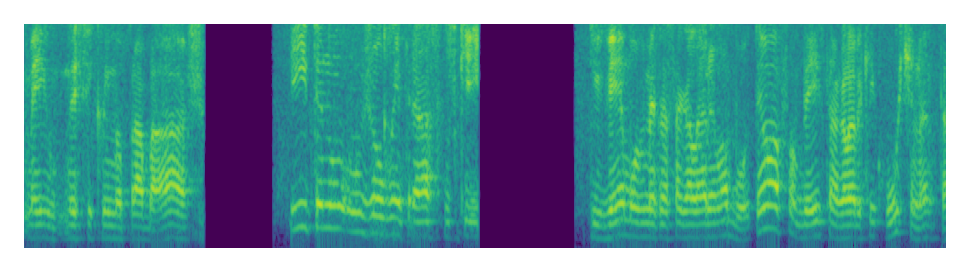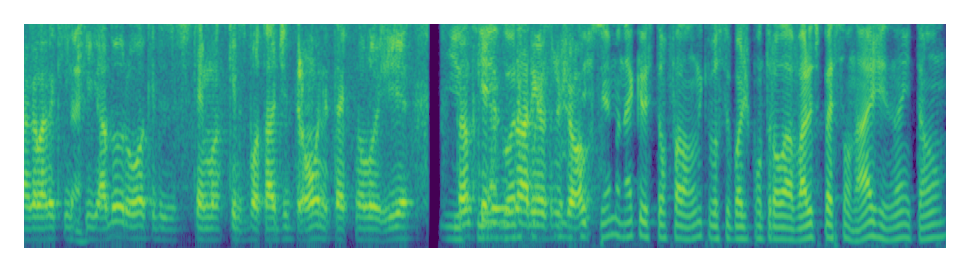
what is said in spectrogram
meio nesse clima pra baixo. E tendo um jogo, entre aspas, que que venha movimentar essa galera é uma boa. Tem uma fanbase, tem uma galera que curte, né? Tem uma galera que, É. que adorou aquele sistema que eles botaram de drone, tecnologia. Isso, Tanto que eles com outros jogos. sistema, né, que eles estão falando que você pode controlar vários personagens, né? Então,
